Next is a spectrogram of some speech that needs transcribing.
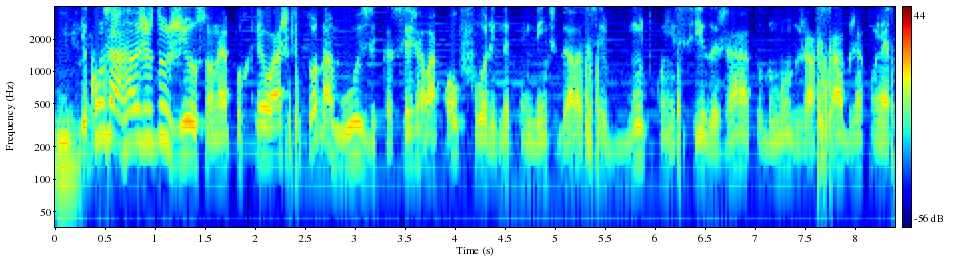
Muito e com os arranjos do Gilson, né? Porque eu acho que toda música, seja lá qual for, independente dela ser muito conhecida já, todo mundo já sabe, já conhece.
